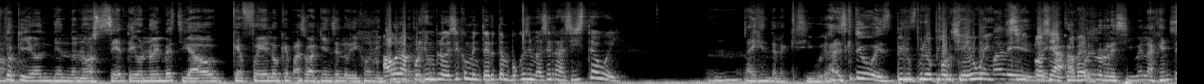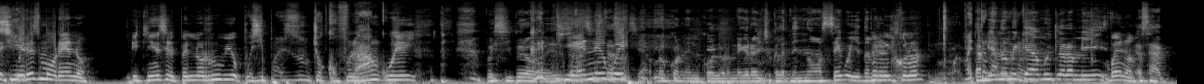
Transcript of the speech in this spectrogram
Es lo que yo entiendo, no sé, te digo, no he investigado qué fue lo que pasó, a quién se lo dijo. Ni Ahora, por ejemplo, ese comentario tampoco se me hace racista, güey. Mm, Hay gente a la que sí, güey. Es que te digo, es. Pero- es pero, ¿por qué, güey? Sí, o sea, a cómo ver, lo recibe la gente. Si que- eres moreno y tienes el pelo rubio, pues sí pareces un chocoflán, güey. Pues sí, pero. ¿Qué tiene, güey? asociarlo con el color negro del chocolate. No sé, güey. Yo también. Pero el color. También no me queda muy claro a mí. Bueno. O sea.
